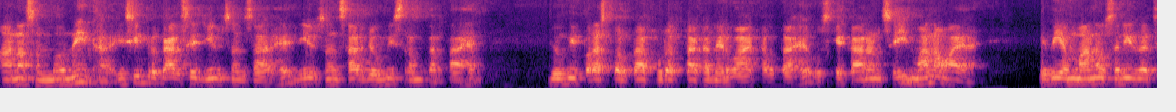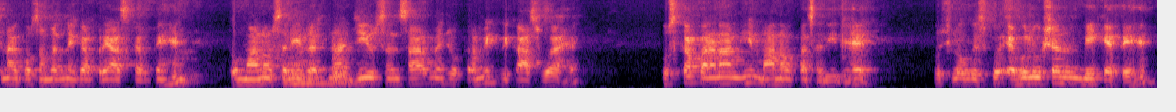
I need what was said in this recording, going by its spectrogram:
आना संभव नहीं था। इसी प्रकार से जीव संसार है। जीव संसार जो भी श्रम करता है जो भी परस्परता, पूरकता का निर्वाह करता है, उसके कारण से ही मानव आया है। यदि हम मानव शरीर रचना को समझने का प्रयास करते हैं तो मानव शरीर रचना जीव संसार में जो क्रमिक विकास हुआ है, उसका परिणाम ही मानव का शरीर है। कुछ लोग इसको एवोल्यूशन भी कहते हैं,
